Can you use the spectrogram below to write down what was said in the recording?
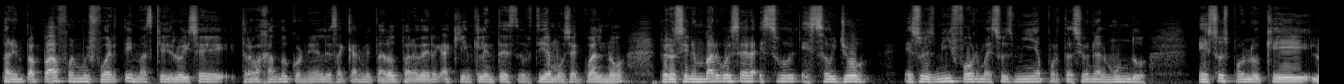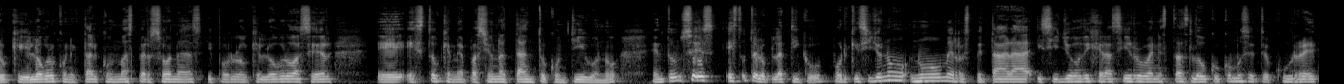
para mi papá fue muy fuerte y más que lo hice trabajando con él de sacar mi tarot para ver a quién cliente sortíamos y a cuál no. Pero sin embargo, eso, era, eso, eso yo. Eso es mi forma, eso es mi aportación al mundo. Eso es por lo que, lo que logro conectar con más personas y por lo que logro hacer eh, esto que me apasiona tanto contigo, ¿no? Entonces, esto te lo platico, porque si yo no, no me respetara y si yo dijera, sí, Rubén, estás loco, ¿cómo se te ocurre?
